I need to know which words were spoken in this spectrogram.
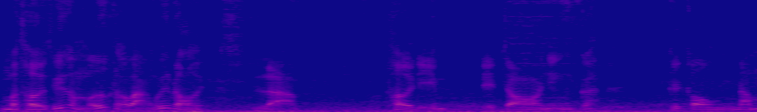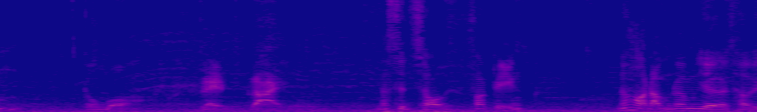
Mà thời tiết ẩm ướt là các bạn biết rồi là thời điểm để cho những cái cái con nấm con bò rệp lại nó sinh sôi phát triển. Nó hoạt động trong giờ thời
